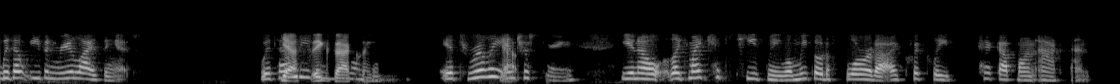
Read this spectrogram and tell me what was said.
without even realizing it. Without yes exactly. it's really yeah. interesting. You know like my kids tease me when we go to florida i quickly pick up on accents.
